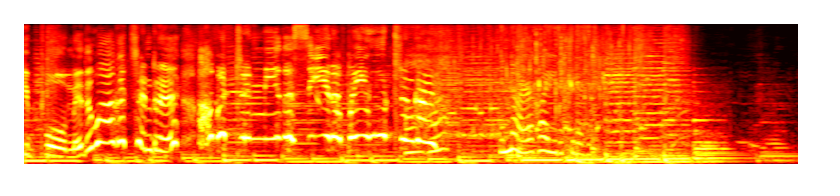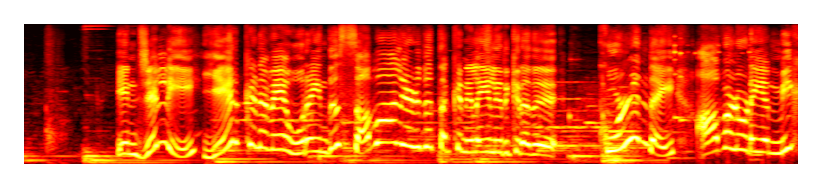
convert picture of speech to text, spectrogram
இப்போ மெதுவாக சென்று அவற்றின் மீது சீரப்பை ஊற்றுங்கள். என்ன அழகா இருக்கிறது என் ஜெல்லி ஏற்கனவே உறைந்து சவால் எழுதத்தக்க நிலையில் இருக்கிறது. குழந்தை அவளுடைய மிக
